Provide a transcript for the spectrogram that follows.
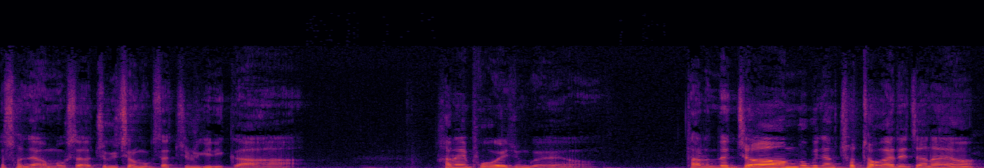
손양원 목사, 주기철 목사 줄기니까 하나님 보호해 준 거예요. 다른 데는 전부 그냥 초토가 됐잖아요.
